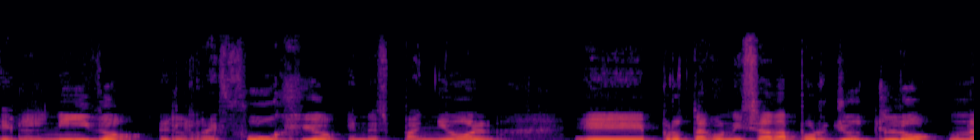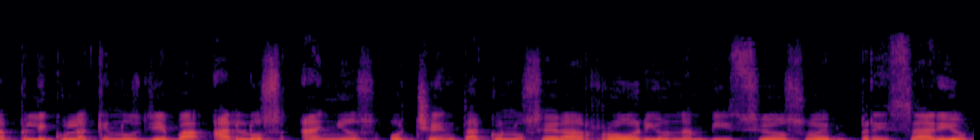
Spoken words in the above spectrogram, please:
el Nido, El Refugio en español, eh, protagonizada por Jude una película que nos lleva a los años 80 a conocer a Rory, un ambicioso empresario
